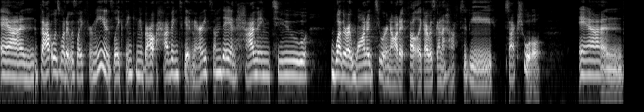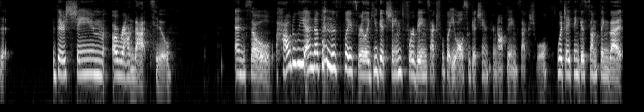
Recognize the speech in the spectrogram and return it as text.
And that was what it was like for me is like thinking about having to get married someday and having to, whether I wanted to or not, it felt like I was going to have to be sexual. And there's shame around that too. And so, how do we end up in this place where like you get shamed for being sexual, but you also get shamed for not being sexual? Which I think is something that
